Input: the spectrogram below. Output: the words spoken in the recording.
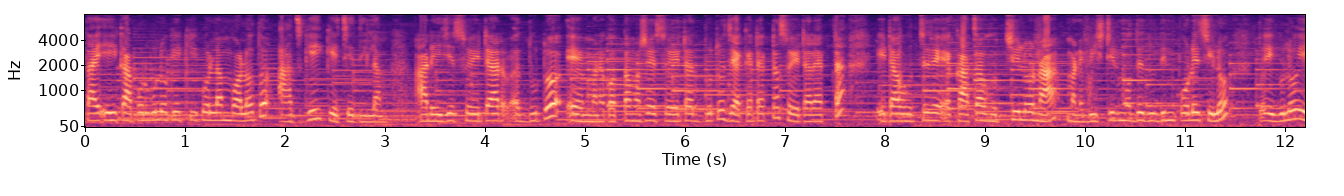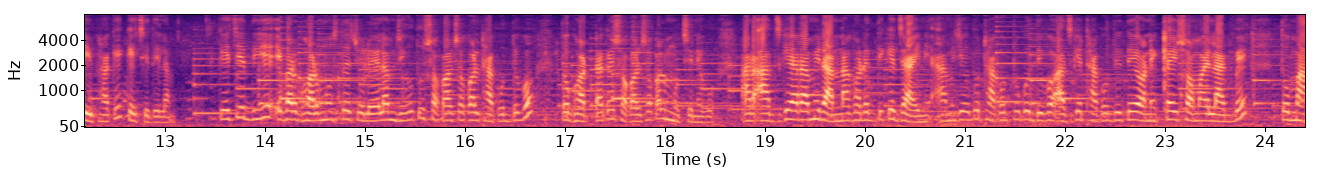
তাই এই কাপড়গুলোকে কি করলাম বলো তো আজকেই কেচে দিলাম। আর এই যে সোয়েটার দুটো মানে কত্তা মাসের সোয়েটার দুটো জ্যাকেট একটা সোয়েটার একটা এটা হচ্ছে কাঁচা হচ্ছিল না মানে বৃষ্টির মধ্যে দুদিন পড়েছিল তো এগুলো এই ফাঁকে কেচে দিলাম। কেচে দিয়ে এবার ঘর মুছতে চলে এলাম। যেহেতু সকাল সকাল ঠাকুর দেবো, তো ঘরটাকে সকাল সকাল মুছে নেব। আর আজকে আর আমি রান্নাঘরের দিকে যাইনি। আমি যেহেতু ঠাকুর টুকুর দেবো, আজকে ঠাকুর দিতে অনেকটাই সময় লাগবে। তো মা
